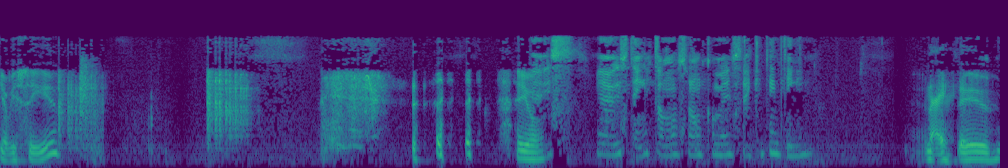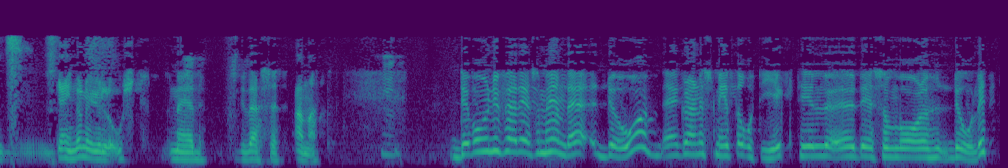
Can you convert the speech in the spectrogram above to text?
ska vi se. Jag ja. Jag har ju stängt dem så de kommer ju säkert inte in. Nej, det är ju, grinden är ju låst med diverse annat. Mm. Det var ungefär det som hände då. Eh, Granny Smith återgick till eh, det som var dåligt.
